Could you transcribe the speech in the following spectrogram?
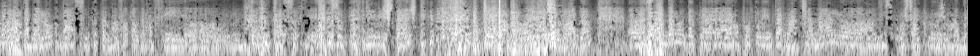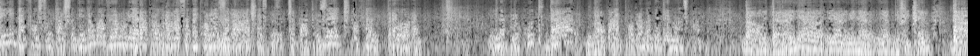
Nu arată deloc, dar sunt câteva fotografii ca să fie super liniște, știi, ce era să vadă. Scandalul de pe aeroportul internațional, am zis cursa Cluj-Madrid, a fost întoarsă din nou, avionul era programat să decoleze la 16.40, la fel 3 ore. Le-a plăcut, dar Da. apar probleme de genul ăsta. Da, uite, e, e, e, e dificil, dar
